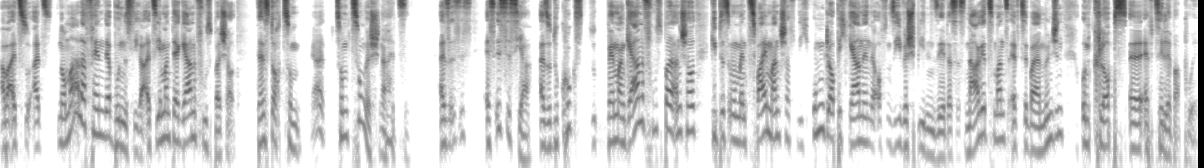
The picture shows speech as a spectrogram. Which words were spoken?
Aber als, als normaler Fan der Bundesliga, als jemand, der gerne Fußball schaut, das ist doch zum, ja, zum Zungeschnalzen. Also es ist, es ist es ja. Also du guckst, wenn man gerne Fußball anschaut, gibt es im Moment zwei Mannschaften, die ich unglaublich gerne in der Offensive spielen sehe. Das ist Nagelsmanns FC Bayern München und Klopps äh, FC Liverpool.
